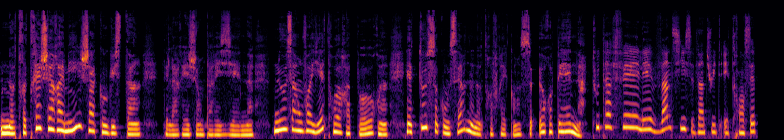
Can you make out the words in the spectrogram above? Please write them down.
Notre très cher ami Jacques Augustin de la région parisienne nous a envoyé trois rapports et tous concernent notre fréquence européenne. Tout à fait, les 26, 28 et 37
